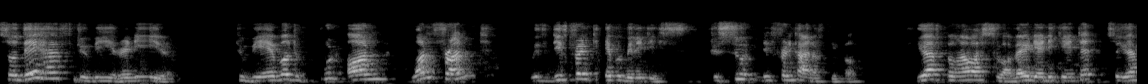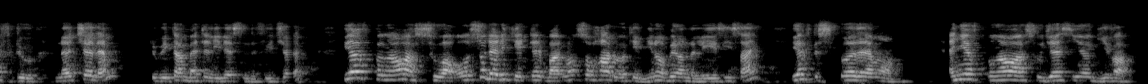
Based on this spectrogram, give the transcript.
So they have to be ready to be able to put on one front with different capabilities to suit different kind of people. You have pengawas who are very dedicated, so you have to nurture them to become better leaders in the future. You have pengawas who are also dedicated but not so hardworking, you know, a bit on the lazy side. You have to spur them on. And you have pengawas who just, you know, give up.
